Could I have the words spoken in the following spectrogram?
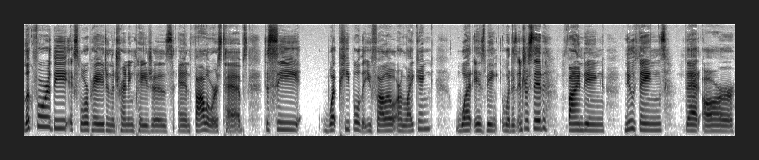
Look for the explore page and the trending pages and followers tabs to see what people that you follow are liking, what is being what is interested, finding new things that are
